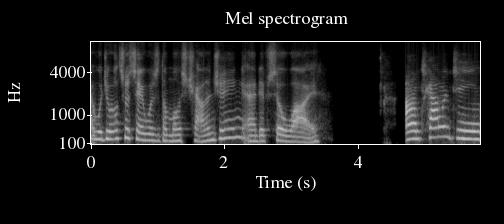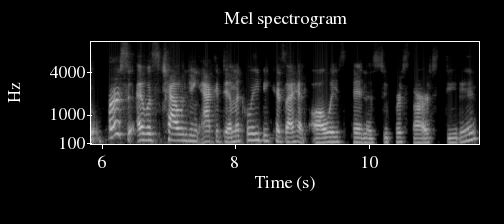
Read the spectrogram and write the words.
And would you also say was the most challenging? And if so, why? Um, challenging. First, it was challenging academically because I had always been a superstar student,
